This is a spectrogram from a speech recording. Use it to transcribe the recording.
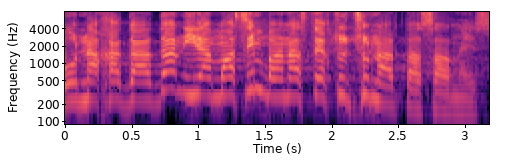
որ նախագահական իր մասին բանաստեղծություն արտասանես։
